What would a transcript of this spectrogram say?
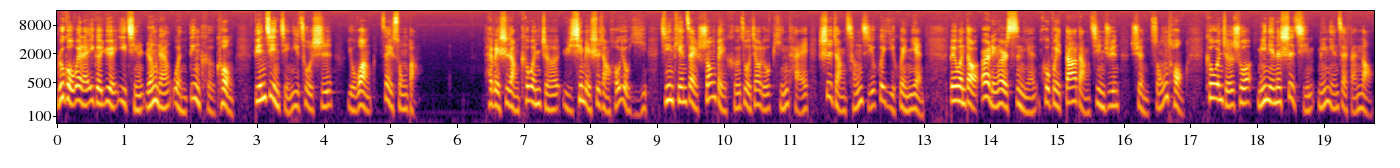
如果未来一个月疫情仍然稳定可控，边境检疫措施有望再松绑。台北市长柯文哲与新北市长侯友谊今天在双北合作交流平台市长层级会议会面，被问到二零二四年会不会搭档进军选总统，柯文哲说明年的事情明年再烦恼，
